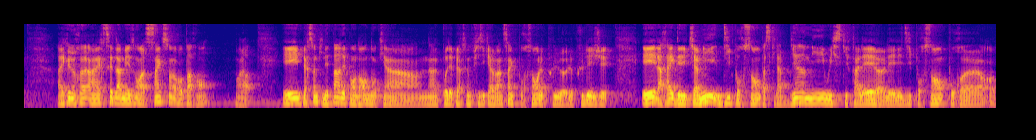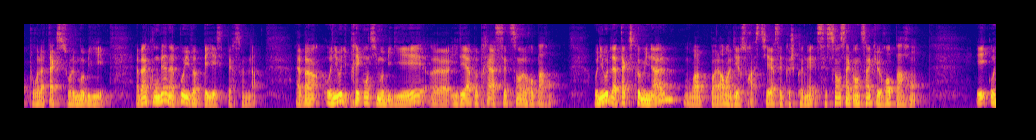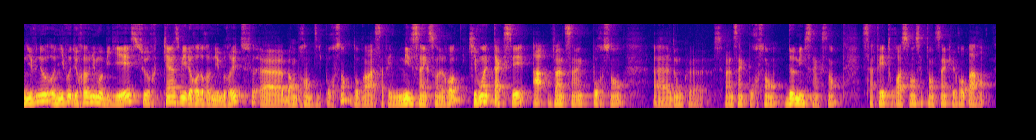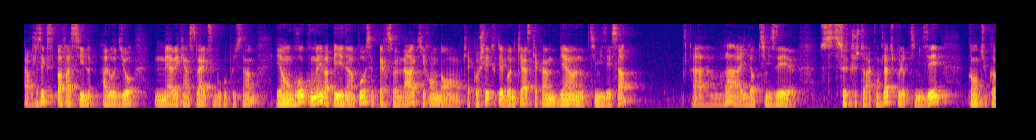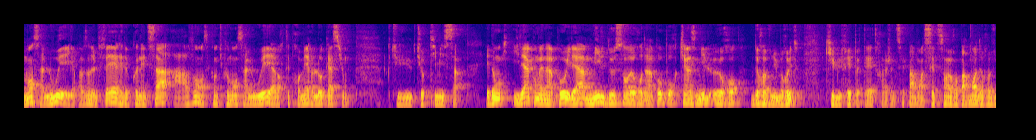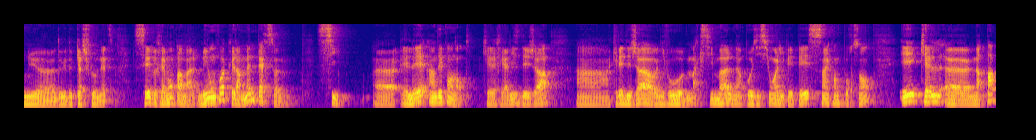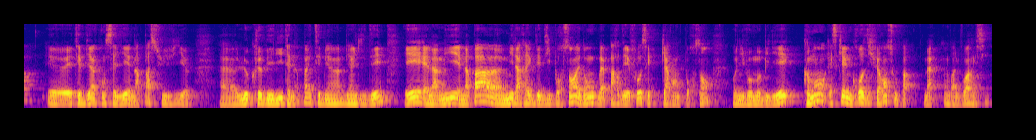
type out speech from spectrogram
avec une, un RC de la maison à 500 euros par an voilà et une personne qui n'est pas indépendante donc un, impôt des personnes physiques à 25% le plus le plus léger. Et la règle qui a mis 10% parce qu'il a bien mis oui ce qu'il fallait euh, les, les 10% pour pour la taxe sur le mobilier. Eh ben combien d'impôts il va payer cette personne là eh ben, au niveau du précompte immobilier, euh, il est à peu près à 700 euros par an. Au niveau de la taxe communale, on va, voilà, on va dire sur Astière, celle que je connais, c'est 155 euros par an. Et au niveau, au niveau du revenu mobilier, sur 15 000 euros de revenus bruts, euh, ben on prend 10%, donc ça fait 1500 euros, qui vont être taxés à 25%, euh, donc euh, 25% de 1500, ça fait 375 euros par an. Alors je sais que c'est pas facile à l'audio, mais avec un slide c'est beaucoup plus simple. Et en gros, combien il va payer d'impôts cette personne-là qui rentre dans, qui a coché toutes les bonnes cases, qui a quand même bien optimisé ça? Euh, voilà, il a optimisé euh, ce que je te raconte là, tu peux l'optimiser quand tu commences à louer. Il n'y a pas besoin de le faire et de connaître ça avant. C'est quand tu commences à louer et avoir tes premières locations tu, que tu optimises ça. Et donc, il est à combien d'impôts? Il est à 1200 euros d'impôts pour 15 000 euros de revenus bruts, qui lui fait peut-être, je ne sais pas moi, 700 euros par mois de revenus euh, de, cash flow net. C'est vraiment pas mal. Mais on voit que la même personne, si euh, elle est indépendante, qu'elle réalise déjà qu'elle est déjà au niveau maximal d'imposition à l'IPP, 50%, et qu'elle euh, n'a pas été bien conseillée, n'a pas suivi euh, le club élite, elle n'a pas été bien bien guidée et elle a mis, elle n'a pas mis la règle des 10% et donc ben, par défaut c'est 40% au niveau mobilier. Comment est-ce qu'il y a une grosse différence ou pas? Ben, on va le voir ici.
